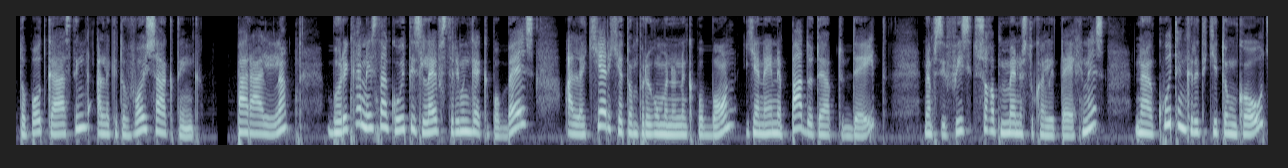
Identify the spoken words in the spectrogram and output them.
το podcasting αλλά και το voice acting. Παράλληλα, μπορεί κανείς να ακούει τις live streaming εκπομπές, αλλά και αρχαία των προηγούμενων εκπομπών για να είναι πάντοτε up to date, να ψηφίσει τους αγαπημένους του καλλιτέχνες, να ακούει την κριτική των coach,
